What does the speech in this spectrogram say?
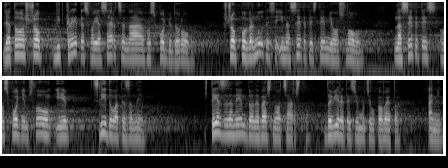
для того, щоб відкрити своє серце на Господню дорогу, щоб повернутися і насититись тим Його Словом, насититись Господнім Словом і слідувати за Ним, йти за Ним до Небесного Царства, довіритись йому цілковито. Амінь.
